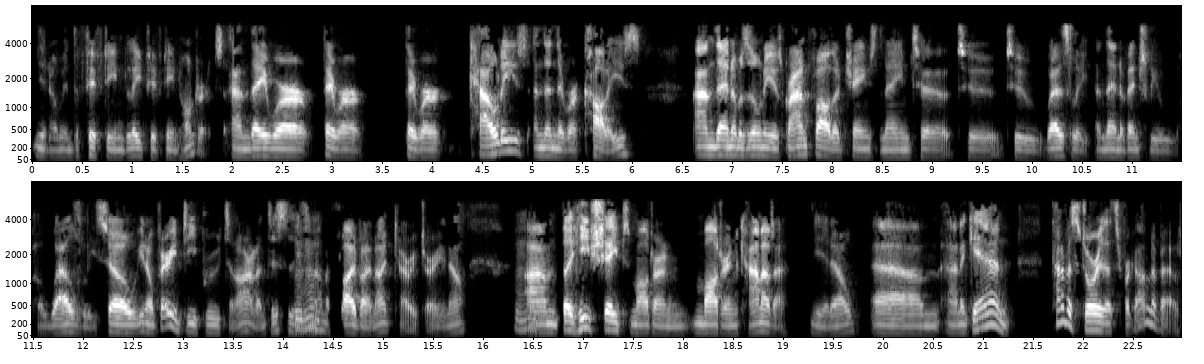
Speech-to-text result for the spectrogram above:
you know in the fifteen late fifteen hundreds, and they were they were they were Cowleys, and then they were Colleys, and then it was only his grandfather changed the name to to to Wesley, and then eventually Wellesley. So you know, very deep roots in Ireland. This is mm-hmm. not a fly by night character, you know. Mm-hmm. Um, but he shapes modern modern Canada, you know. Um, and again, kind of a story that's forgotten about,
